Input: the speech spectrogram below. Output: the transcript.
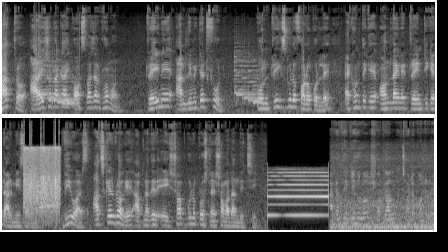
মাত্র আড়াইশো টাকায় কক্সবাজার ভ্রমণ ট্রেনে আনলিমিটেড ফুড কোন ট্রিক্সগুলো ফলো করলে এখন থেকে অনলাইনে ট্রেন টিকিট আর মিস হবে না। ভিউয়ার্স আজকের ব্লগে আপনাদের এই সবগুলো প্রশ্নের সমাধান দিচ্ছি। ঢাকা থেকে হলো সকাল ছয়টা পনেরো।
